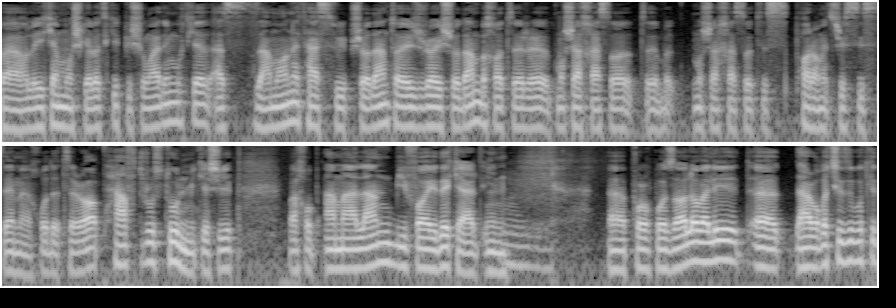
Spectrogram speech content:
و حالا یکی مشکلاتی که پیش اومد این بود که از زمان تصویب شدن تا اجرای شدن به خاطر مشخصات مشخصات پارامتری سیستم خود تراب هفت روز طول می‌کشید. و خب عملا بیفایده کرد این پروپوزال ولی در واقع چیزی بود که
